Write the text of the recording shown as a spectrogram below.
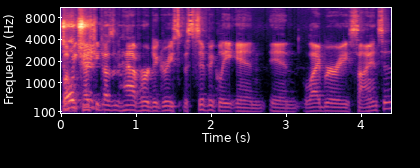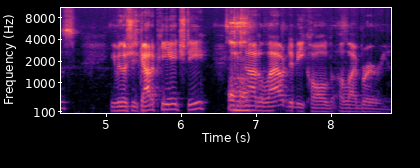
but Don't because you- she doesn't have her degree specifically in in library sciences, even though she's got a PhD, she's Uh-huh. not allowed to be called a librarian.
